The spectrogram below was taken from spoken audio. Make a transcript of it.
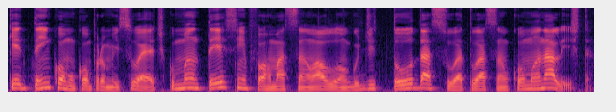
que tem como compromisso ético manter-se em formação ao longo de toda a sua atuação como analista.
